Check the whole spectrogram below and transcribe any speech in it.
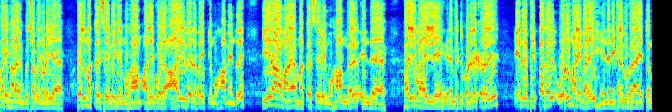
வடிகாலமைப்பு சபையினுடைய பொதுமக்கள் சேவைகள் முகாம் அதே போல ஆயுர்வேத வைத்திய முகாம் என்று ஏராளமான மக்கள் சேவை முகாம்கள் இந்த பள்ளி வாயிலே இடம்பெற்றுக் கொண்டிருக்கிறது. இன்று பிற்பகல் ஒரு மணி வரை இந்த நிகழ்வுகள் அனைத்தும்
